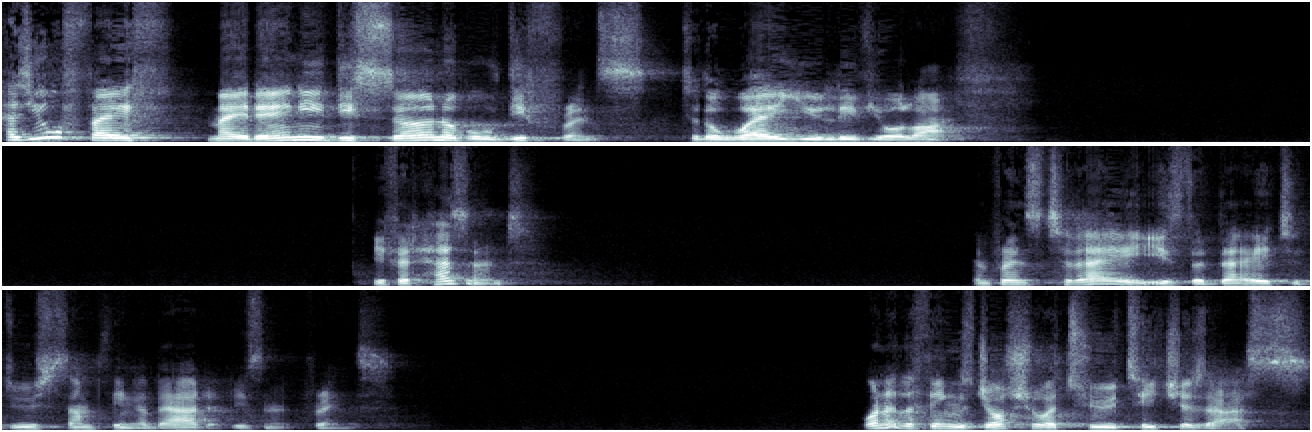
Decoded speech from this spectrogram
Has your faith made any discernible difference to the way you live your life? If it hasn't, then, friends, today is the day to do something about it, isn't it, friends? One of the things Joshua 2 teaches us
